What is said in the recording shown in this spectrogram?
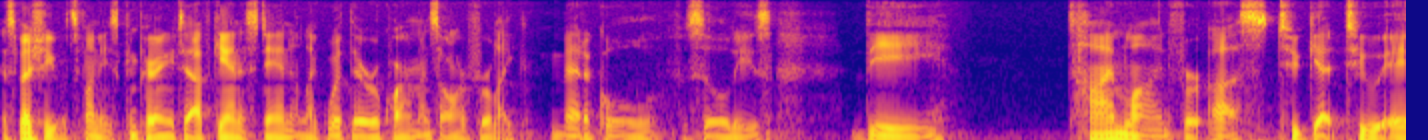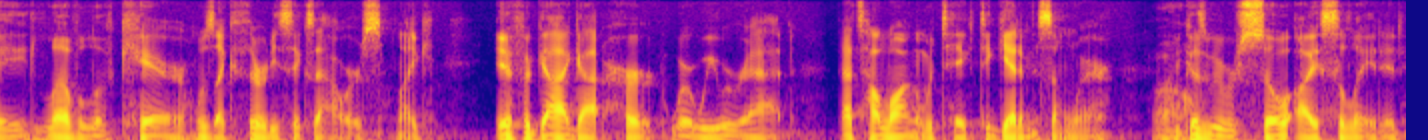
especially what's funny is comparing it to Afghanistan and like what their requirements are for like medical facilities. The timeline for us to get to a level of care was like 36 hours. Like if a guy got hurt where we were at, that's how long it would take to get him somewhere because we were so isolated.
